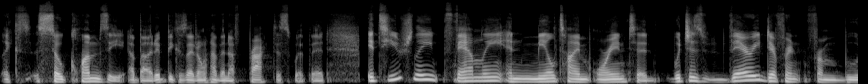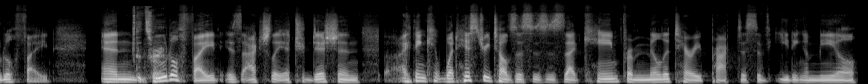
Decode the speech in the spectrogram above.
like so clumsy about it because I don't have enough practice with it. It's usually family and mealtime oriented, which is very different from boodle fight. And That's boodle right. fight is actually a tradition. I think what history tells us is, is that came from military practice of eating a meal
